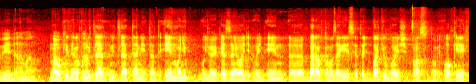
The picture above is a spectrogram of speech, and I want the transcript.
védelem. A Na oké, de akkor mit lehet, mit lehet tenni? Tehát én mondjuk úgy vagyok ezzel, hogy, hogy én beraktam az egészet egy batyúba, és akkor azt mondtam, hogy oké, okay,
